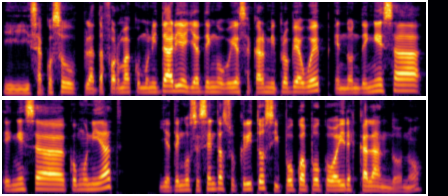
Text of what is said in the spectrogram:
y sacó su plataforma comunitaria, ya tengo, voy a sacar mi propia web, en donde en esa, en esa comunidad ya tengo 60 suscritos y poco a poco va a ir escalando, ¿no?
